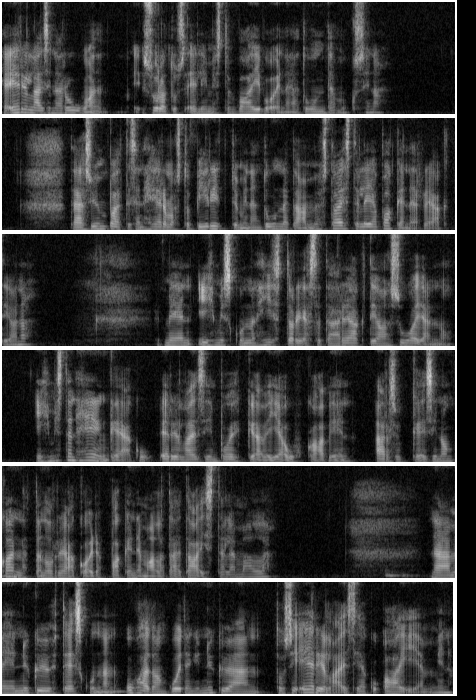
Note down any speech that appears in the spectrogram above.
ja erilaisina ruoan sulatuselimistön vaivoina ja tuntemuksina. Tämä sympaattisen hermoston virittyminen tunnetaan myös taistele- ja pakenereaktiona. Et meidän ihmiskunnan historiassa tämä reaktio on suojannut ihmisten henkeä, kun erilaisiin poikkeaviin ja uhkaaviin ärsykkeisiin on kannattanut reagoida pakenemalla tai taistelemalla. Nämä meidän nykyyhteiskunnan uhat on kuitenkin nykyään tosi erilaisia kuin aiemmin.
